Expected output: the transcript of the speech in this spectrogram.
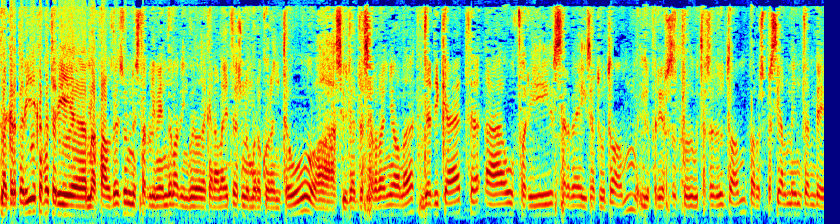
La creperia Cafeteria Mafalda és un establiment de l'Avinguda de Canaletes número 41 a la ciutat de Cerdanyola dedicat a oferir serveis a tothom i oferir els productes a tothom però especialment també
